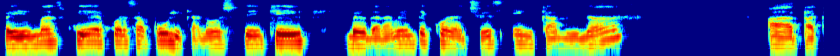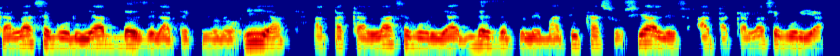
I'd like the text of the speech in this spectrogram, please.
pedir más pie de fuerza pública, no, esto tiene que ir verdaderamente con acciones encaminadas a atacar la seguridad desde la tecnología, atacar la seguridad desde problemáticas sociales, atacar la seguridad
